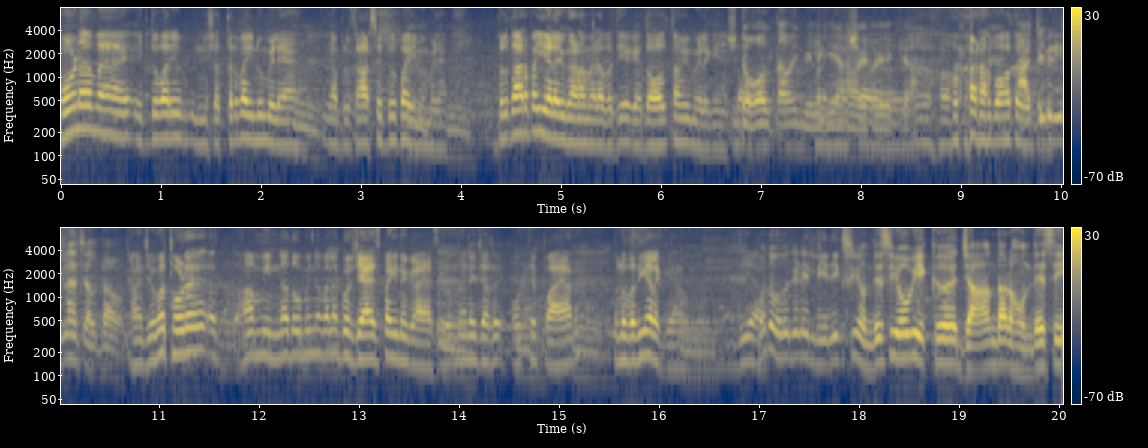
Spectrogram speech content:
ਹੁਣ ਮੈਂ ਇੱਕ ਦੋ ਵਾਰੀ ਨਛੱਤਰ ਭਾਈ ਨੂੰ ਮਿਲਿਆ ਜਾਂ ਬਲਕਾਰ ਸਿੱਧੂ ਭਾਈ ਨੂੰ ਮਿਲਿਆ ਬਲਕਾਰ ਭਾਈ ਵਾਲਾ ਵੀ ਗਾਣਾ ਮੇਰਾ ਵਧੀਆ ਗਿਆ ਦੌਲਤਾਂ ਵੀ ਮਿਲ ਗਈਆਂ। ਦੌਲਤਾਂ ਵੀ ਮਿਲ ਗਈਆਂ ਹਾਏ ਹੋਏ ਕਿਆ ਉਹ ਗਾਣਾ ਬਹੁਤ ਅੱਜ ਵੀ ਰੀਲਾਂ ਚੱਲਦਾ ਉਹ ਹਾਂਜੀ ਮੈਂ ਥੋੜੇ ਹਾਂ ਮਹੀਨਾ ਦੋ ਮਹੀਨੇ ਪਹਿਲਾਂ ਗੁਰਜੈਜ਼ ਭਾਈ ਨੇ ਗਾਇਆ ਸੀ ਉਹਨਾਂ ਨੇ ਜਦ ਉੱਥੇ ਪਾਇਆ ਨਾ ਮੈਨੂੰ ਵਧੀਆ ਲੱਗਿਆ ਉਹ। ਵਧੀਆ। ਉਹ ਤਾਂ ਉਦੋਂ ਜਿਹੜੇ ਲਿਰਿਕਸ ਵੀ ਹੁੰਦੇ ਸੀ ਉਹ ਵੀ ਇੱਕ ਜਾਨਦਾਰ ਹੁੰਦੇ ਸੀ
